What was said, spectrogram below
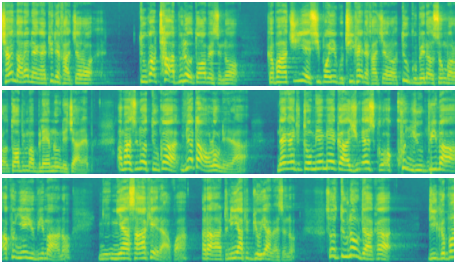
ချမ်းသာတဲ့နိုင်ငံဖြစ်တဲ့ခါကျတော့သူကထအပြုလို့သွားပဲဆိုတော့ကဘာကြီးရဲ့စီးပွားရေးကိုထိခိုက်တဲ့ခါကျတော့သူ့ကိုပဲတော့အဆုံးမှာတော့သွားပြီးမှ blame လုပ်နေကြတယ်အမှန်ဆိုတော့သူကမျှတအောင်လုပ်နေတာနိုင်ငံတော်တော်များများက US ကိုအခွင့်ယူပြီးမှအခွင့်အရေးယူပြီးမှနော်ညညာစားခဲ့တာကွာအဲ့ဒါတနည်းအားဖြင့်ပြောရမယ်ဆိုတော့ဆိုတော့သူလောက်တာက ဒီကမ္ဘာ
